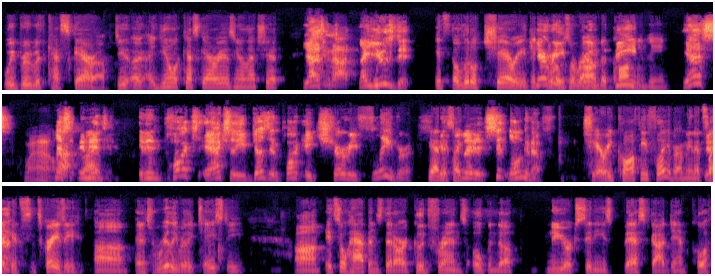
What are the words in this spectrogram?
We brewed with Cascara. Do you uh, you know what Cascara is? You know that shit? yes, I do not. I used it. It's the little cherry that Cherry grows around a the coffee bean. bean. Yes, Wow. yes, and right. it, it imparts. Actually, it does impart a cherry flavor. Yeah, if it's like let it sit long enough. cherry coffee flavor. I mean, it's like it's it's crazy, um, and it's really really tasty. Um, it so happens that our good friends opened up New York City's best goddamn co-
